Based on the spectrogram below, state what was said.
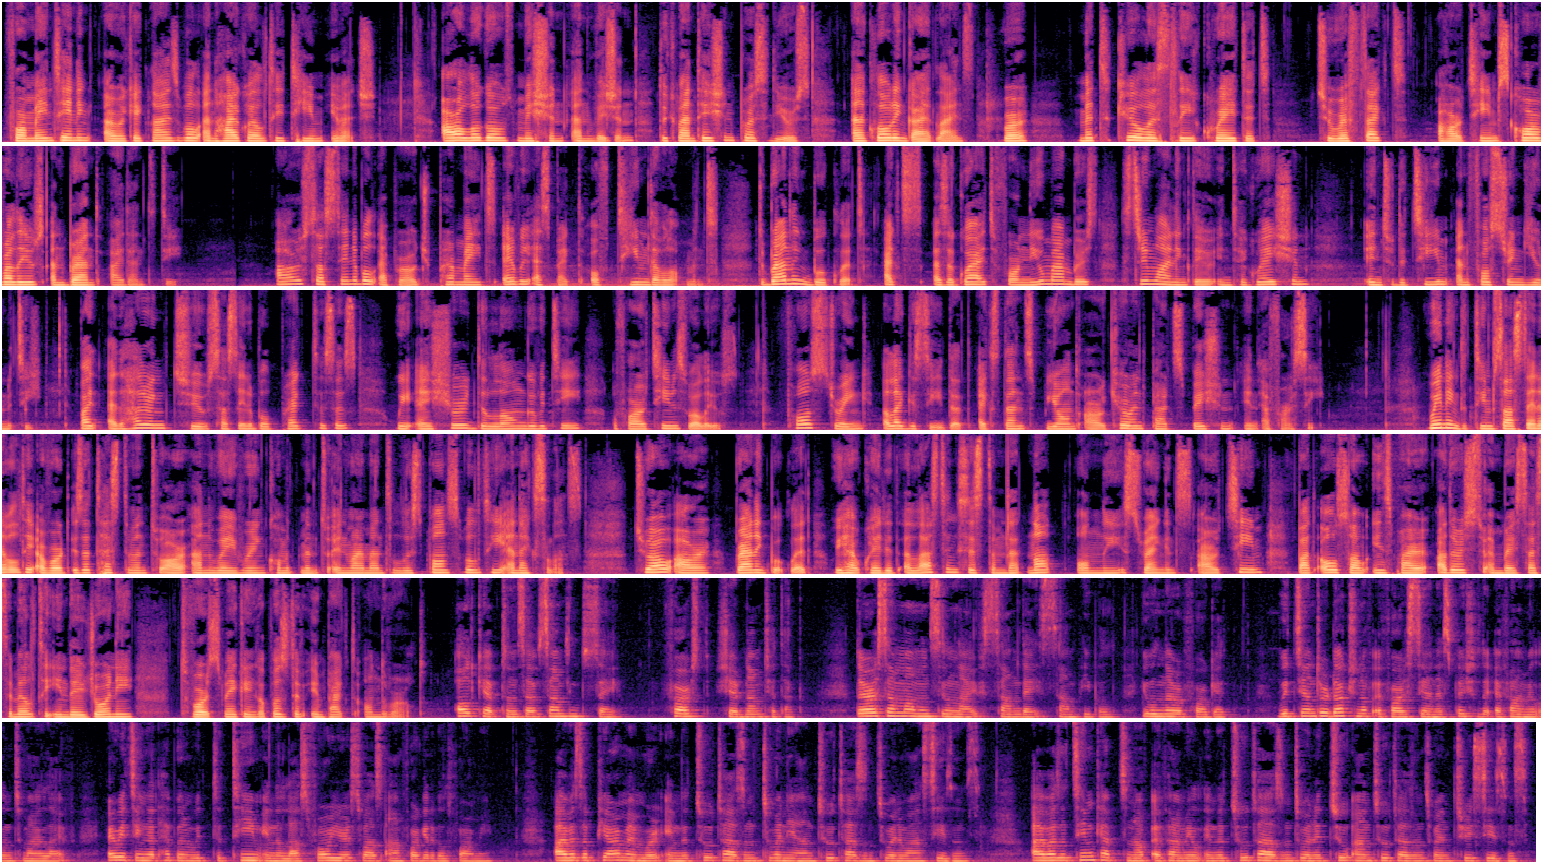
for maintaining a recognizable and high quality team image. Our logo's mission and vision, documentation procedures, and clothing guidelines were meticulously created to reflect our team's core values and brand identity. Our sustainable approach permeates every aspect of team development. The branding booklet acts as a guide for new members, streamlining their integration into the team and fostering unity. By adhering to sustainable practices, we ensure the longevity of our team's values, fostering a legacy that extends beyond our current participation in FRC. Winning the Team Sustainability Award is a testament to our unwavering commitment to environmental responsibility and excellence. Through our branding booklet, we have created a lasting system that not only strengthens our team but also inspire others to embrace sustainability in their journey towards making a positive impact on the world. All captains have something to say. First, Şebnem Çatak. There are some moments in life, some days, some people you will never forget. With the introduction of FRC and especially FML into my life, everything that happened with the team in the last four years was unforgettable for me. I was a PR member in the 2020 and 2021 seasons. I was a team captain of FML in the 2022 and 2023 seasons.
